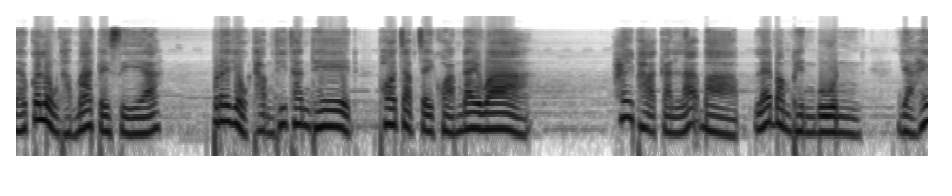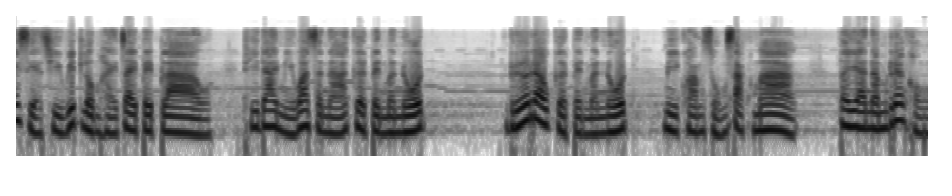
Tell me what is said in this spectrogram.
แล้วก็ลงธรรมาสไปเสีย ประโยคธรรมที่ท่านเทศ พอจับใจความได้ว่า ให้พากันละบาปและบำเพ็ญบุญ อย่าให้เสียชีวิตลมหายใจไปเปล่า ที่ได้มีวาสนาเกิดเป็นมนุษย์ หรือเราเกิดเป็นมนุษย์มีความสูงสักมาก แต่อย่านำเรื่องของ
